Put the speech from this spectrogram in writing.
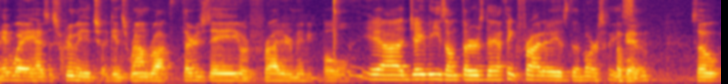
Midway has a scrimmage against Round Rock Thursday or Friday or maybe both. Yeah, JV's on Thursday. I think Friday is the varsity. Okay. So. So,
